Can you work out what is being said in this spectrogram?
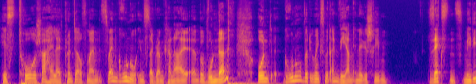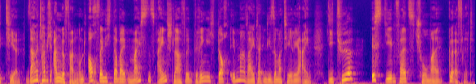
historische Highlight könnt ihr auf meinem Sven Gruno Instagram-Kanal äh, bewundern. Und Gruno wird übrigens mit einem W am Ende geschrieben. Sechstens, meditieren. Damit habe ich angefangen und auch wenn ich dabei meistens einschlafe, dringe ich doch immer weiter in diese Materie ein. Die Tür ist jedenfalls schon mal geöffnet.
